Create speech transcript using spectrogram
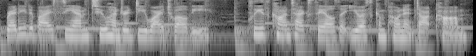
Ready to buy CM200DY12E? Please contact sales at uscomponent.com.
